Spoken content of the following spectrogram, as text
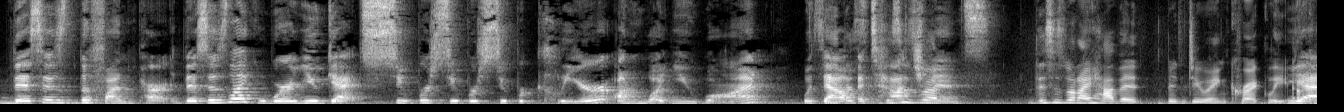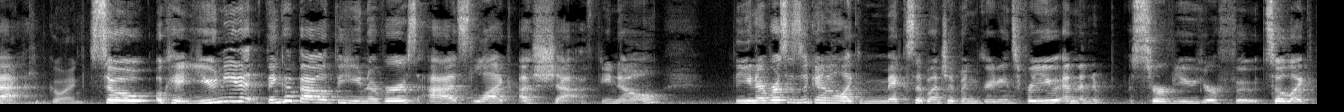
this is the fun part. This is like where you get super, super, super clear on what you want without this- this attachments. This is what I haven't been doing correctly. Yeah. Okay, keep going. So, okay, you need to think about the universe as like a chef, you know? The universe is going to like mix a bunch of ingredients for you and then serve you your food. So, like,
